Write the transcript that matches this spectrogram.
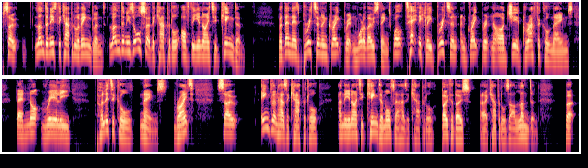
So, London is the capital of England. London is also the capital of the United Kingdom. But then there's Britain and Great Britain. What are those things? Well, technically, Britain and Great Britain are geographical names. They're not really political names, right? So England has a capital and the United Kingdom also has a capital. Both of those uh, capitals are London. But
